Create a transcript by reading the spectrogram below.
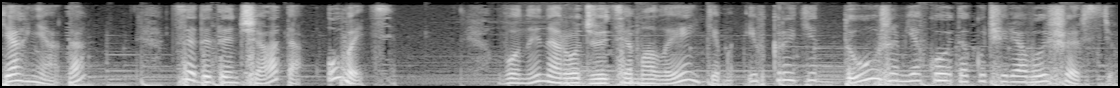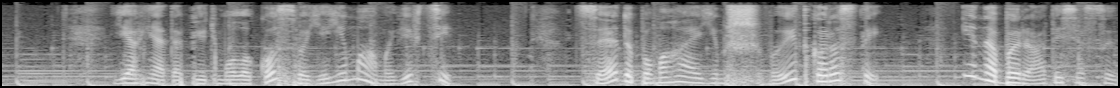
Ягнята це дитинчата овець. Вони народжуються маленькими і вкриті дуже м'якою та кучерявою шерстю. Ягнята п'ють молоко своєї мами вівці. Це допомагає їм швидко рости і набиратися сил.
